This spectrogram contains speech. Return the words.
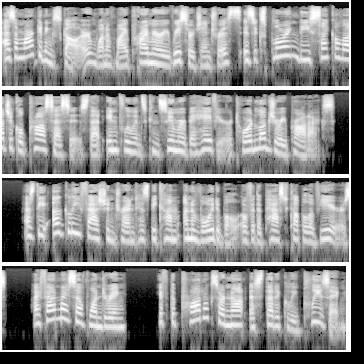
As a marketing scholar, one of my primary research interests is exploring the psychological processes that influence consumer behavior toward luxury products. As the ugly fashion trend has become unavoidable over the past couple of years, I found myself wondering if the products are not aesthetically pleasing,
